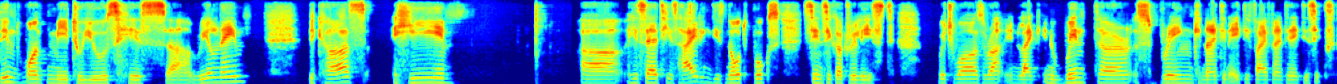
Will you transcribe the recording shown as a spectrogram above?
didn't want me to use his uh, real name because he uh, he said he's hiding these notebooks since he got released which was around in like in winter, spring 1985, 1986.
